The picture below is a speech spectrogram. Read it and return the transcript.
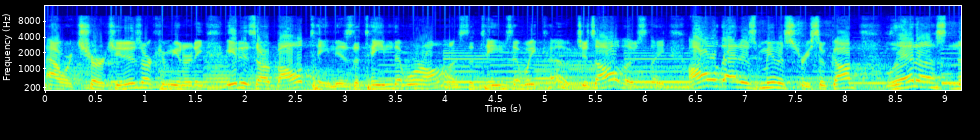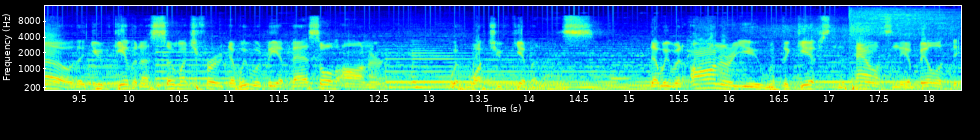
our church. It is our community. It is our ball team. It is the team that we're on. It's the teams that we coach. It's all those things. All that is ministry. So, God, let us know that you've given us so much fruit that we would be a vessel of honor with what you've given us. That we would honor you with the gifts and the talents and the ability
